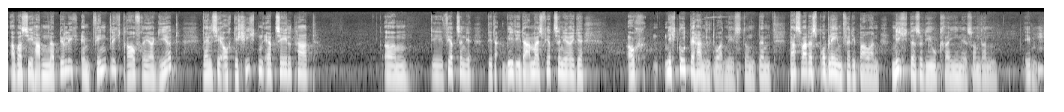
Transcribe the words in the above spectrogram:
Aber sie haben natürlich empfindlich darauf reagiert, weil sie auch Geschichten erzählt hat, ähm, die 14, die, wie die damals 14-Jährige auch nicht gut behandelt worden ist. Und ähm, das war das Problem für die Bauern. Nicht also die Ukraine, sondern eben.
